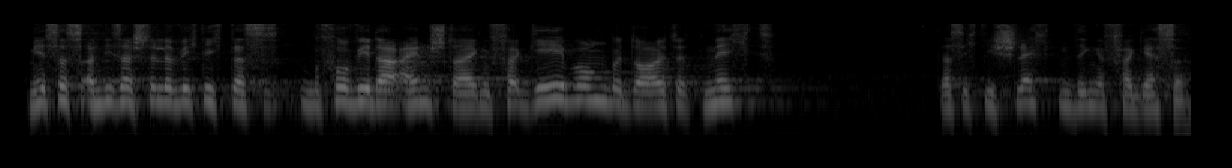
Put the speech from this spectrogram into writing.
Mir ist es an dieser Stelle wichtig, dass, bevor wir da einsteigen, Vergebung bedeutet nicht, dass ich die schlechten Dinge vergesse.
